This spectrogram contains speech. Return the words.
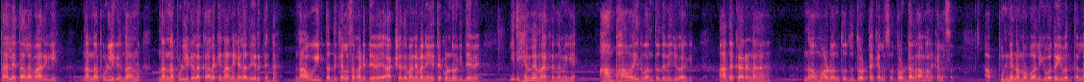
ತಲೆ ತಲೆಮಾರಿಗೆ ನನ್ನ ಪುಳ್ಳಿಗೆ ನಾನು ನನ್ನ ಪುಳ್ಳಿಗಳ ಕಾಲಕ್ಕೆ ನಾನು ಹೇಳದೇ ಇರ್ತೇನೆ. ನಾವು ಇಂಥದ್ದು ಕೆಲಸ ಮಾಡಿದ್ದೇವೆ, ಅಕ್ಷತೆ ಮನೆ ಮನೆಗೆ ತಗೊಂಡು ಹೋಗಿದ್ದೇವೆ ಇದು ಹೆಮ್ಮೆ ಮಾರ ನಮಗೆ. ಆ ಭಾವ ಇರುವಂಥದ್ದು ನಿಜವಾಗಿ. ಆದ ಕಾರಣ ನಾವು ಮಾಡುವಂಥದ್ದು ದೊಡ್ಡ ಕೆಲಸ, ದೊಡ್ಡ ರಾಮನ ಕೆಲಸ. ಆ ಪುಣ್ಯ ನಮ್ಮ ಬಾಲಿಗೆ ಒದಗಿ ಬಂತಲ್ಲ,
